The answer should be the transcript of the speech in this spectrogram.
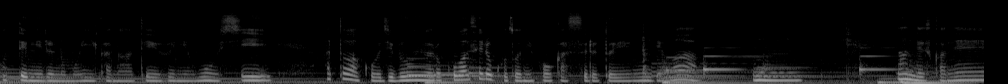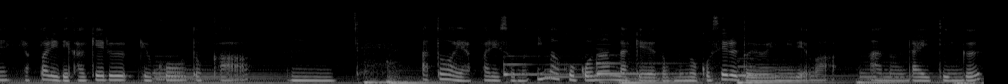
掘ってみるのもいいかなっていうふうに思うしあとはこう自分を喜ばせることにフォーカスするという意味ではうん何ですかね。やっぱり出かける旅行とか。うん。あとはやっぱりその今ここなんだけれども残せるという意味ではあのライティング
